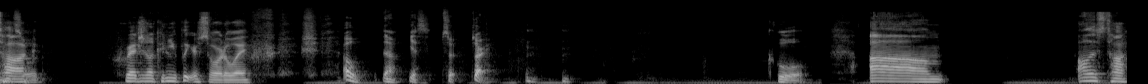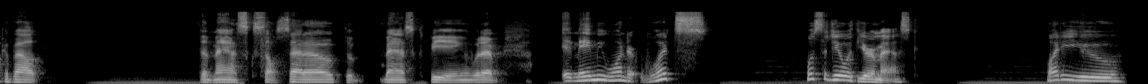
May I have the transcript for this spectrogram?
talk- sword. Reginald, can you put your sword away? Oh, no, yes. So, sorry. Cool. Um, all this talk about the mask Salsetto, the mask being whatever, it made me wonder what's what's the deal with your mask? Why do you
